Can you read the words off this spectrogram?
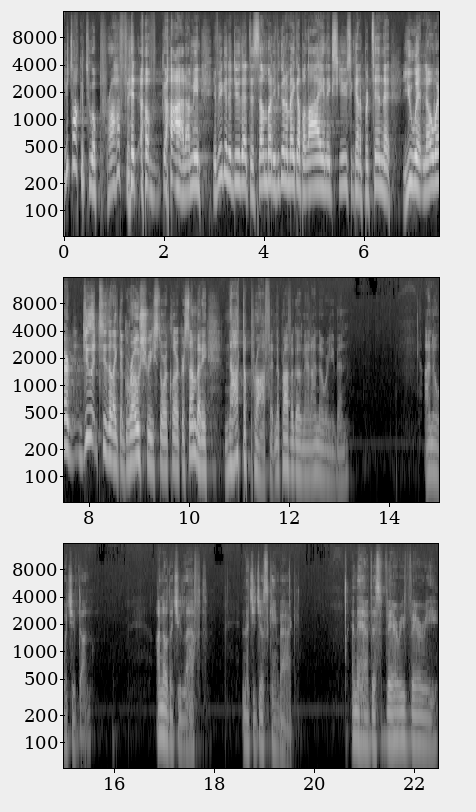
You're talking to a prophet of God. I mean, if you're going to do that to somebody, if you're going to make up a lie and excuse and kind of pretend that you went nowhere, do it to the like the grocery store clerk or somebody, not the prophet. And the prophet goes, "Man, I know where you've been. I know what you've done. I know that you left and that you just came back." And they have this very, very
